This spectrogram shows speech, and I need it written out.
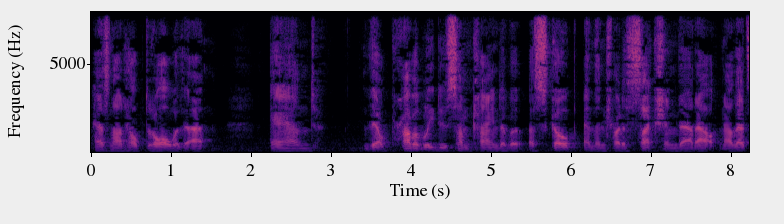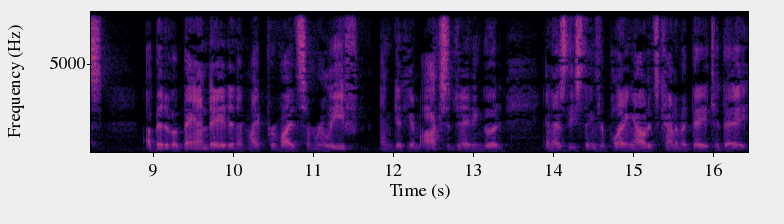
has not helped at all with that. And they'll probably do some kind of a, a scope and then try to suction that out. Now, that's a bit of a band aid and it might provide some relief and get him oxygenating good. And as these things are playing out, it's kind of a day to day.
